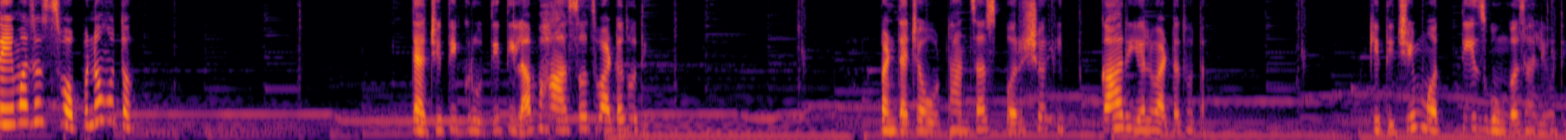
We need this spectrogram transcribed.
ते माझं स्वप्न होतं? त्याची ती कृती तिला भासच वाटत होती. पण त्याच्या ओठांचा स्पर्श इतका रिअल वाटत होता की तिची मत्तीच गुंग झाली होती.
